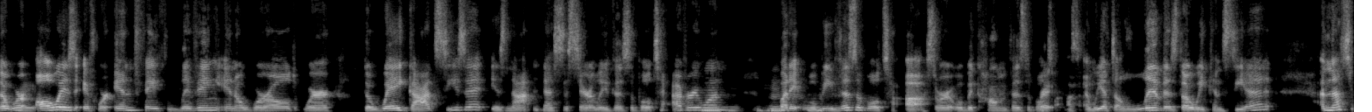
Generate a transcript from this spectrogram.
that we're Right. always if we're in faith living in a world where the way god sees it is not necessarily visible to everyone Mhm, but it will mhm. be visible to us or it will become visible Right. to us and we have to live as though we can see it and that's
